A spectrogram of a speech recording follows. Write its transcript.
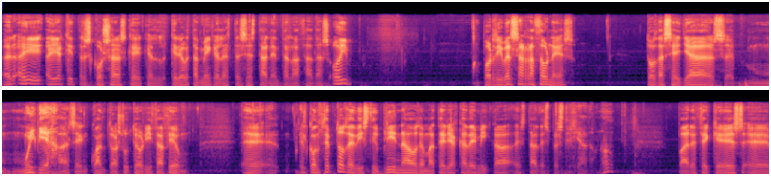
Hay, hay, aquí tres cosas que, que creo también que las tres están entrelazadas. Hoy, por diversas razones, todas ellas eh, muy viejas en cuanto a su teorización, eh, el concepto de disciplina o de materia académica está desprestigiado. ¿no? Parece que es eh,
